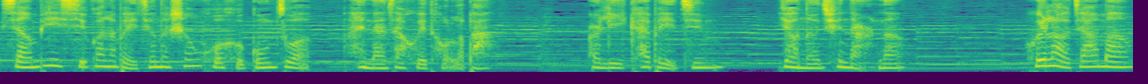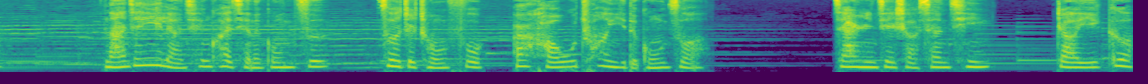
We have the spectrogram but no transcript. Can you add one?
想必习惯了北京的生活和工作，很难再回头了吧？而离开北京，又能去哪儿呢？回老家吗？拿着一两千块钱的工资，做着重复而毫无创意的工作。家人介绍相亲，找一个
